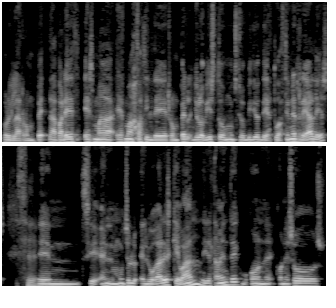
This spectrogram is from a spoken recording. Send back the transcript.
porque la, rompe, la pared es más, es más fácil de romper. Yo lo he visto en muchos vídeos de actuaciones reales, En, en, muchos lugares que van directamente con, con esos,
